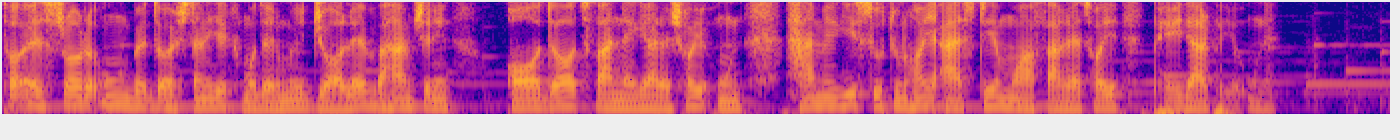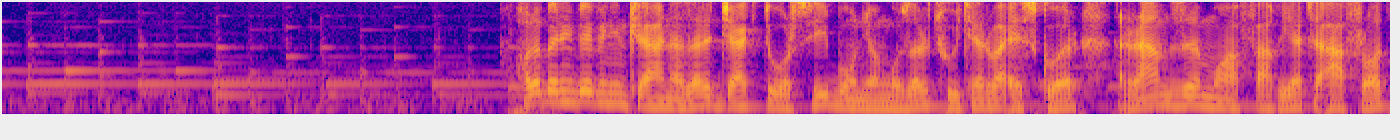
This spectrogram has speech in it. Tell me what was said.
تا اصرار اون به داشتن یک مدل موی جالب و همچنین عادات و نگرش های اون همگی ستون های اصلی موفقیت های پی در پی اونه. حالا بریم ببینیم که از نظر جک دورسی بنیانگذار توییتر و اسکوئر رمز موفقیت افراد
